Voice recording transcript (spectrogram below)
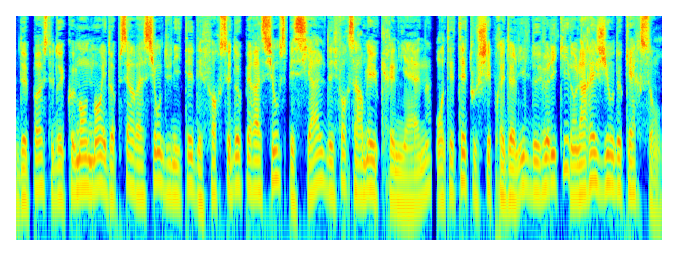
De postes de commandement et d'observation d'unités des forces d'opération spéciales des forces armées ukrainiennes ont été touchés près de l'île de Veliki dans la région de Kherson.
